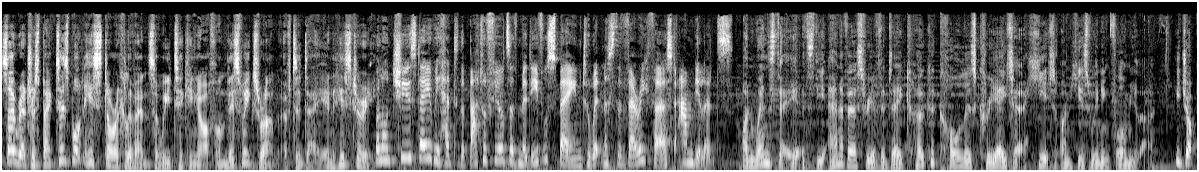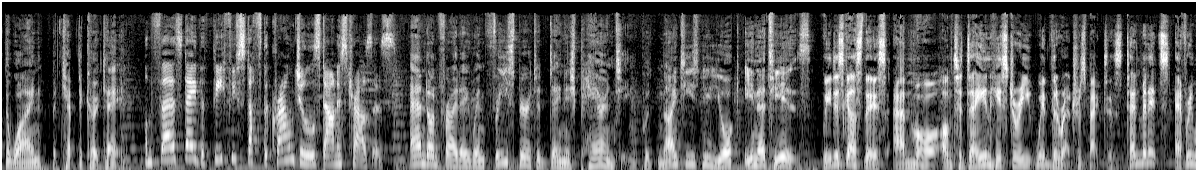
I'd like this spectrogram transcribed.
So, retrospectors, what historical events are we ticking off on this week's run of Today in History? Well, on Tuesday, we head to the battlefields of medieval Spain to witness the very first ambulance. On Wednesday, it's the anniversary of the day Coca Cola's creator hit on his winning formula. He dropped the wine, but kept the cocaine. On Thursday, the thief who stuffed the crown jewels down his trousers. And on Friday, when free spirited Danish parenting put 90s New York in a tears. We discuss this and more on Today in History with the retrospectors. 10 minutes every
